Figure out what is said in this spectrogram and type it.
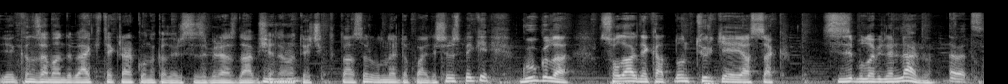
yakın zamanda belki tekrar konuk alırız sizi biraz daha bir şeyler Hı hı. ortaya çıktıktan sonra bunları da paylaşırız. Peki Google'a Solar Decathlon Türkiye yazsak sizi bulabilirler mi? Evet.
